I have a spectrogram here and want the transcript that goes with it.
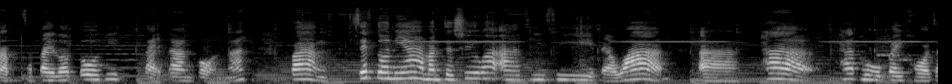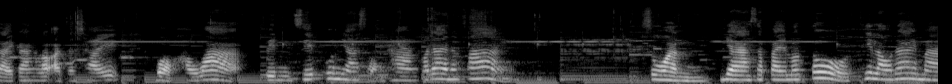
กับสไปโรโตที่สายกลางก่อนนะ ฟ้างเซตตัวเนี้ยมันจะชื่อว่า RTC แต่ว่าอ่าถ้าถ้าโทรไปขอจ่ายกลางเราอาจจะใช้บอกเขาว่าเป็นเซตพ่นยาสองทางก็ได้นะฟ้างส่วนยาสไปโรโตที่เราได้มา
